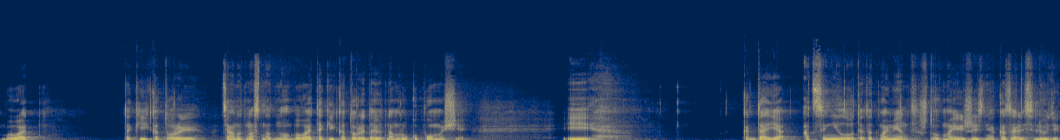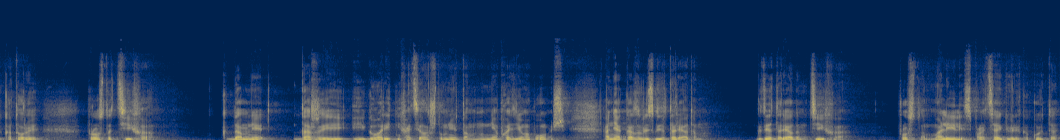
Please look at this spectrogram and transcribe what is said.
Бывают такие, которые тянут нас на дно. Бывают такие, которые дают нам руку помощи. И когда я оценил вот этот момент, что в моей жизни оказались люди, которые просто тихо, когда мне даже и, и говорить не хотелось, что мне там ну, необходима помощь, они оказывались где-то рядом. Где-то рядом, тихо, просто молились, протягивали какую-то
